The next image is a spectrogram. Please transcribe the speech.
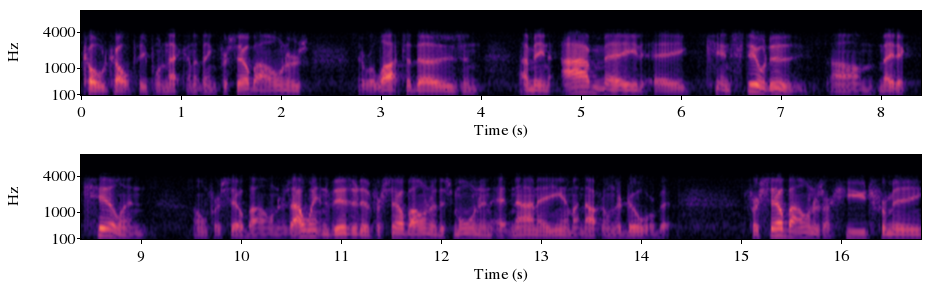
cold call people and that kind of thing. For sale by owners, there were lots of those, and I mean, I made a and still do um, made a killing on for sale by owners. I went and visited a for sale by owner this morning at 9 a.m. I knocked on their door, but for sale by owners are huge for me.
